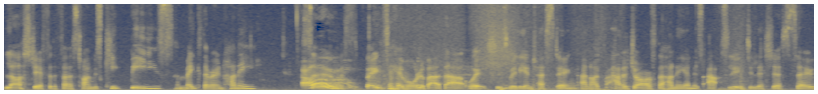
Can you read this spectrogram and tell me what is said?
last year for the first time was keep bees and make their own honey. So I oh. spoke to him all about that, which is really interesting. And I've had a jar of the honey and it's absolutely delicious. So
